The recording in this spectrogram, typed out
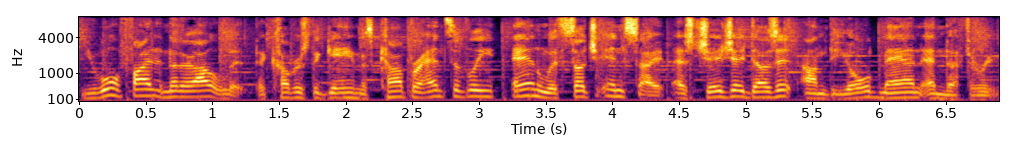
You won't find another outlet that covers the game as comprehensively and with such insight as JJ does it on The Old Man and the Three.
